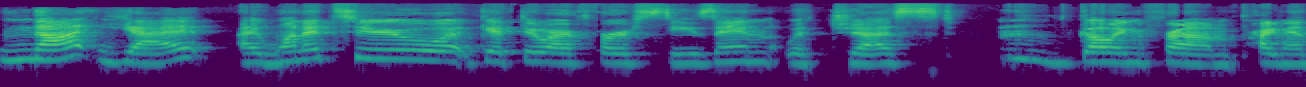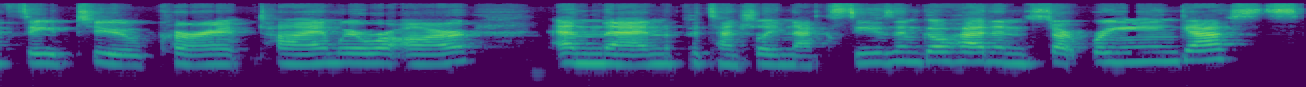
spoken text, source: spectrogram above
Not yet. I wanted to get through our first season with just going from pregnancy to current time where we are, and then potentially next season go ahead and start bringing in guests.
